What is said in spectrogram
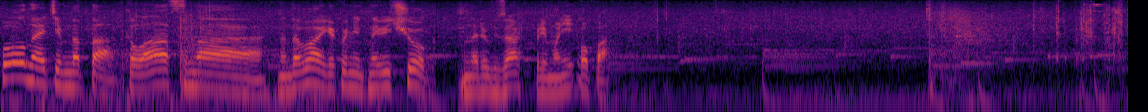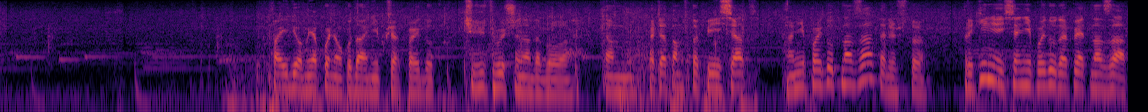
полная темнота. Классно. Ну давай, какой-нибудь новичок. На рюкзак примани. Опа. Пойдем, я понял, куда они сейчас пойдут. Чуть-чуть выше надо было. Там, хотя там 150. Они пойдут назад или что? Прикинь, если они пойдут опять назад.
